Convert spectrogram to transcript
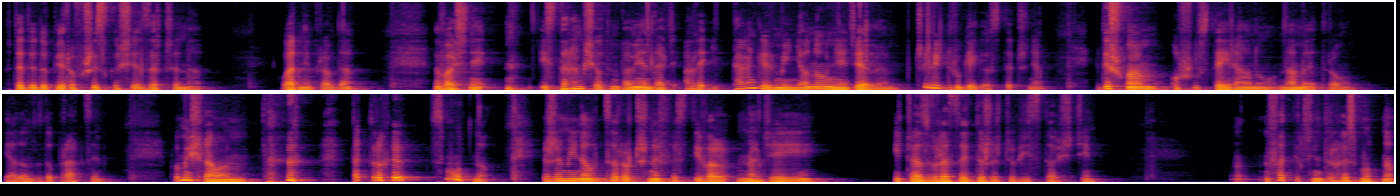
wtedy dopiero wszystko się zaczyna. Ładnie, prawda? No właśnie, i staram się o tym pamiętać, ale i tak w minioną niedzielę, czyli 2 stycznia, gdy szłam o 6 rano na metro, jadąc do pracy, pomyślałam, tak trochę smutno, że minął coroczny festiwal nadziei i czas wracać do rzeczywistości. Faktycznie trochę smutno,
